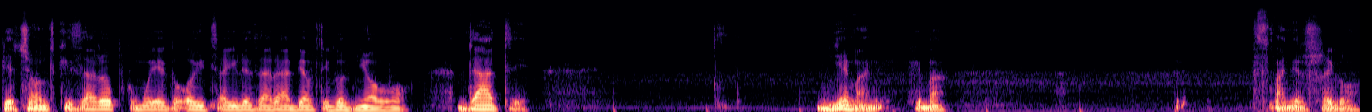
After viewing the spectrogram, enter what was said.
pieczątki zarobku mojego ojca, ile zarabiał tygodniowo, daty. Nie ma chyba wspanialszego,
